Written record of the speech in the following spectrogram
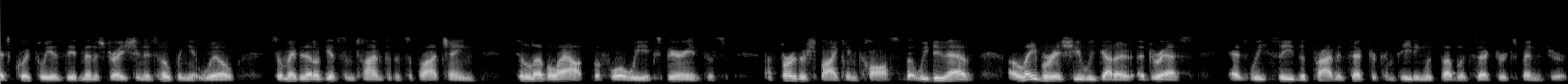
as quickly as the administration is hoping it will. So maybe that'll give some time for the supply chain to level out before we experience a, a further spike in costs. But we do have a labor issue we've got to address as we see the private sector competing with public sector expenditure.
